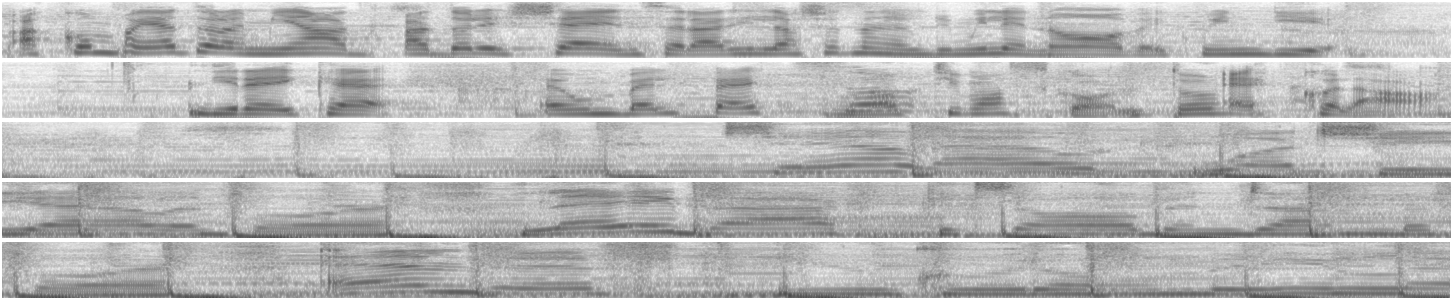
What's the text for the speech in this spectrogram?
accompagnato la mia adolescenza, l'ha rilasciata nel 2009, quindi direi che è un bel pezzo. Un ottimo ascolto. Eccola. Chill out, what she yelling for? Lay back, it's all been done before. And if you could only let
